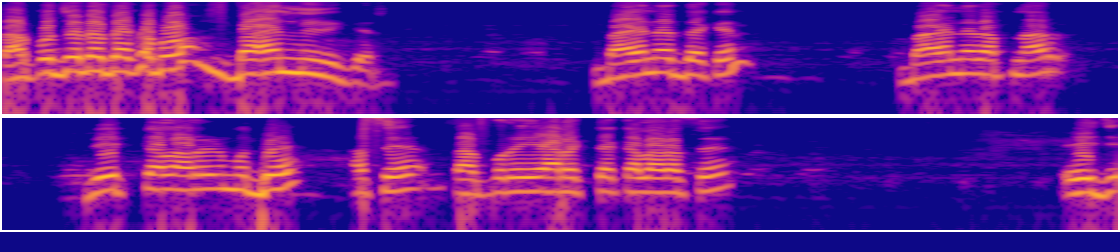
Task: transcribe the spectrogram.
তারপর যেটা দেখাবো বায়ান মিউনিকের বায়ানের দেখেন বায়ানের আপনার রেড কালারের মধ্যে আছে তারপরে এই আরেকটা কালার আছে। এই যে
